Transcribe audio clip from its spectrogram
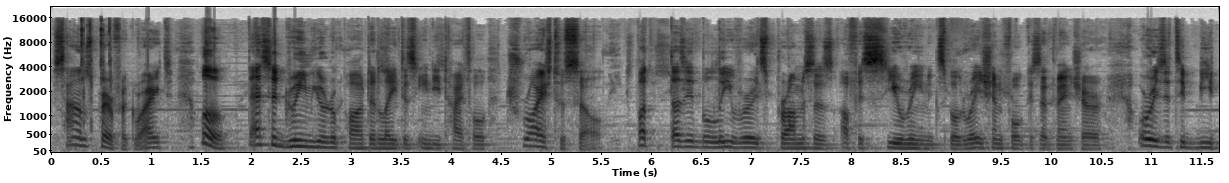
Sounds perfect, right? Well, that's a dream Europa the latest indie title tries to sell. But does it deliver its promises of a serene exploration-focused adventure, or is it a bit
